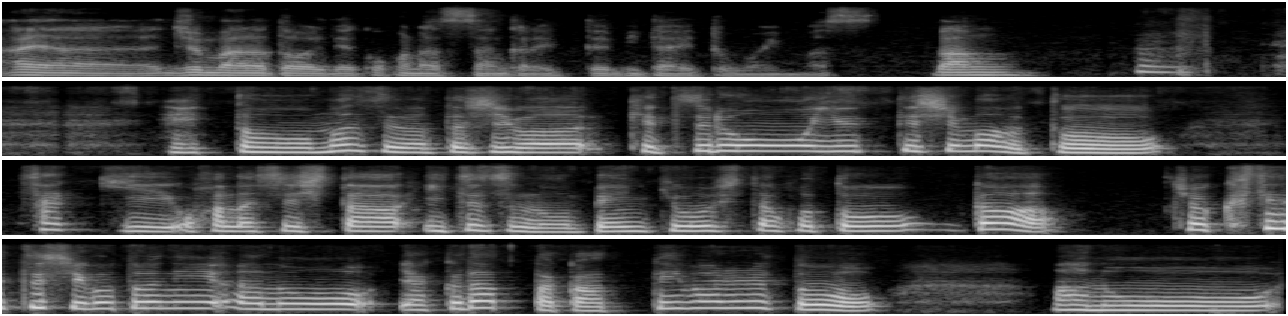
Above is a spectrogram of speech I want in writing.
あ、順番の通りでココナッツさんから言ってみたいと思います。バン。えっと、まず私は結論を言ってしまうとさっきお話しした5つの勉強したことが直接仕事にあの役立ったかって言われるとあの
